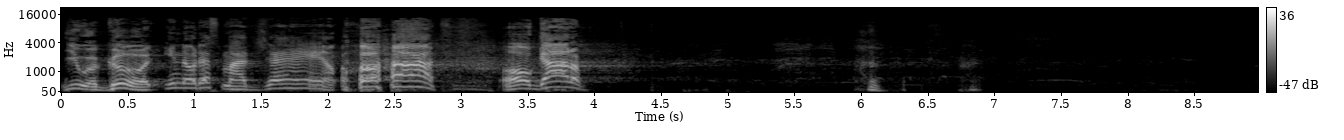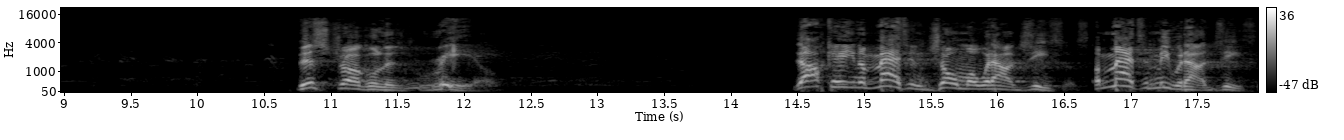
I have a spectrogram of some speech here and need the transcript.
you were good. You know, that's my jam. oh, got him. this struggle is real. Y'all can't even imagine Jomo without Jesus. Imagine me without Jesus.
